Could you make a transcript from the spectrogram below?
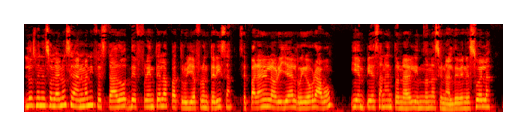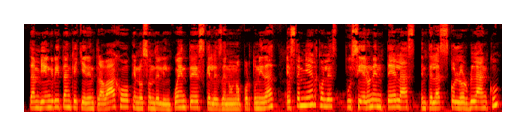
Los venezolanos se han manifestado de frente a la patrulla fronteriza, se paran en la orilla del río Bravo y empiezan a entonar el himno nacional de Venezuela. También gritan que quieren trabajo, que no son delincuentes, que les den una oportunidad. Este miércoles pusieron en telas, en telas color blanco,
